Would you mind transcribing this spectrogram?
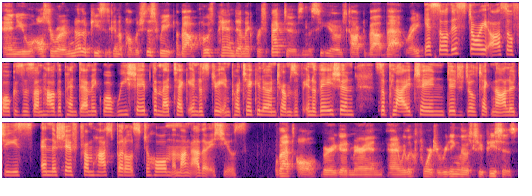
And you also wrote another piece that's going to publish this week about post pandemic perspectives, and the CEOs talked about that, right? Yes. So this story also focuses on how the pandemic will reshape the medtech industry, in particular in terms of innovation, supply chain, digital technologies, and the shift from hospitals to home, among other issues. Well, that's all very good, Marion, and we look forward to reading those two pieces.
